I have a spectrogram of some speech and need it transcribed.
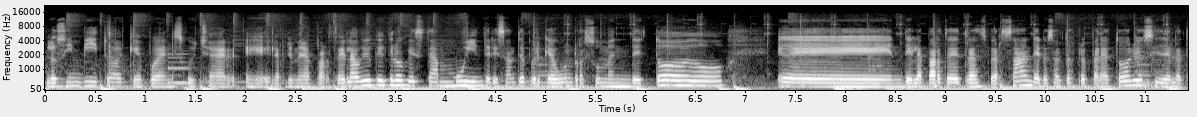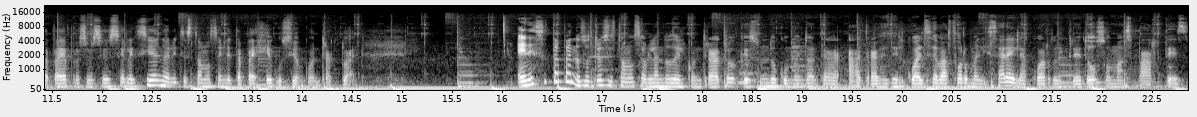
Los invito a que puedan escuchar eh, la primera parte del audio que creo que está muy interesante porque hago un resumen de todo, eh, de la parte de transversal, de los actos preparatorios y de la etapa de proceso de selección. Ahorita estamos en la etapa de ejecución contractual. En esta etapa nosotros estamos hablando del contrato, que es un documento a través del cual se va a formalizar el acuerdo entre dos o más partes.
